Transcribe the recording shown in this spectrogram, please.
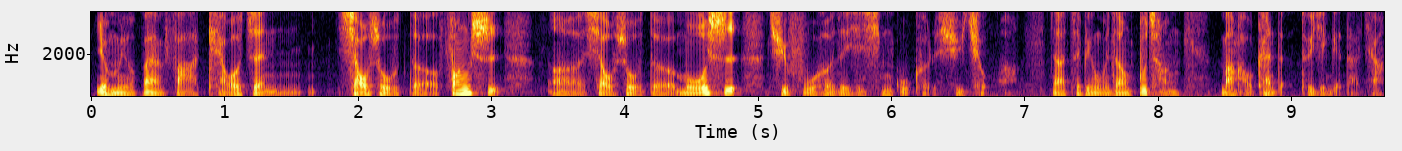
有没有办法调整销售的方式，呃，销售的模式，去符合这些新顾客的需求啊？那这篇文章不长，蛮好看的，推荐给大家。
